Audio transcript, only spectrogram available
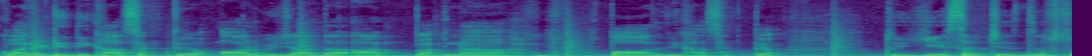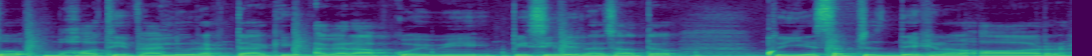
क्वालिटी दिखा सकते हो, और भी ज़्यादा आप अपना पावर दिखा सकते हो। तो ये सब चीज़ दोस्तों बहुत ही वैल्यू रखता है कि अगर आप कोई भी पीसी लेना चाहते हो तो ये सब चीज़ देखना। और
